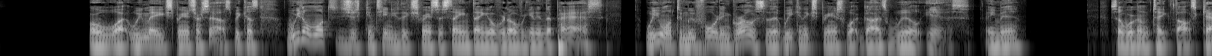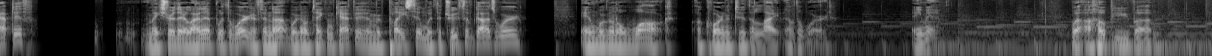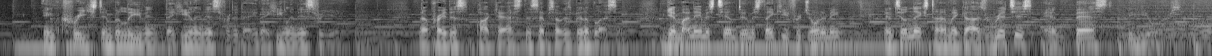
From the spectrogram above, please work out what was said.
or what we may experience ourselves because we don't want to just continue to experience the same thing over and over again in the past. We want to move forward and grow so that we can experience what God's will is. Amen. So we're going to take thoughts captive make sure they're lined up with the word. If they're not, we're going to take them captive and replace them with the truth of God's word. And we're going to walk according to the light of the word. Amen. Well, I hope you've uh, increased in believing that healing is for today, that healing is for you. And I pray this podcast, this episode has been a blessing. Again, my name is Tim Dumas. Thank you for joining me. Until next time, may God's richest and best be yours.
